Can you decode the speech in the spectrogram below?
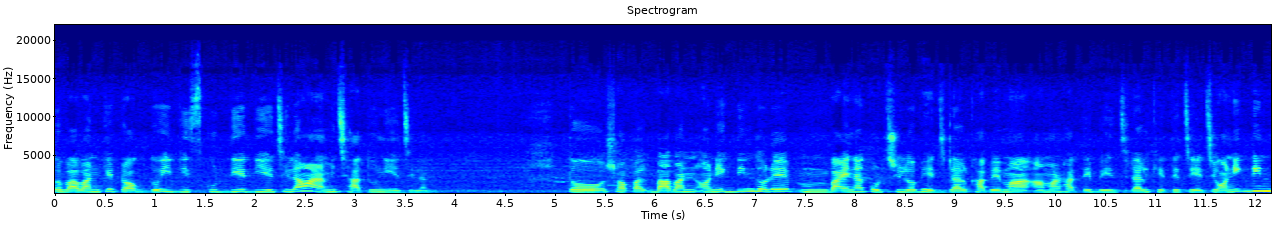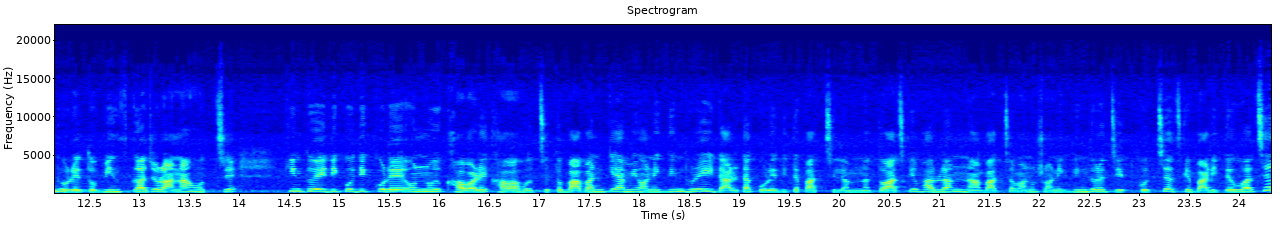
তো বাবানকে টক দই, বিস্কুট দিয়ে দিয়েছিলাম আর আমি ছাতু নিয়েছিলাম। তো সকাল, বাবান অনেক দিন ধরে বায়না করছিল, ভেজ ডাল খাবে, মা আমার হাতে ভেজ ডাল খেতে চেয়েছে। অনেক দিন ধরে তো বিনস গাজর আনা হচ্ছে, কিন্তু এদিক ওদিক করে অন্য খাবারে খাওয়া হচ্ছে। তো বাবানকে আমি অনেক দিন ধরে এই ডালটা করে দিতে পারছিলাম না। তো আজকে ভাবলাম, না, বাচ্চা মানুষ অনেক দিন ধরে জেদ করছে, আজকে বাড়িতেও আছে,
